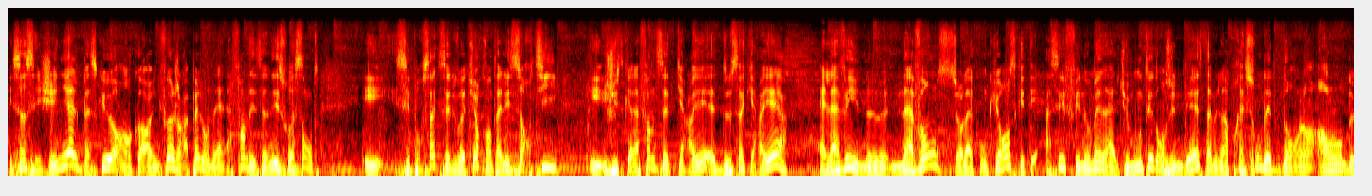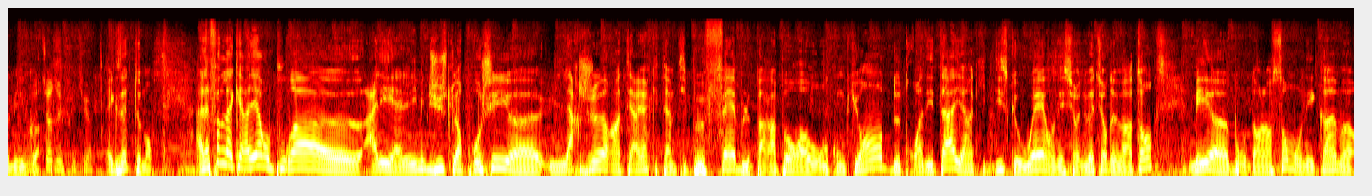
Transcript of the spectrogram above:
Et ça, c'est génial parce que, encore une fois, je rappelle, on est à la fin des années 60. Et c'est pour ça que cette voiture, quand elle est sortie et jusqu'à la fin de, cette carrière, de sa carrière, elle avait une, une avance sur la concurrence qui était assez phénoménale. Tu montais dans une DS, t'avais l'impression d'être dans en l'an 2000 Une quoi. voiture du futur. Exactement. À la fin de la carrière, on pourra, euh, aller à la limite juste leur reprocher euh, une largeur intérieure qui était un petit peu faible par rapport aux concurrentes, deux trois détails hein, qui te disent que ouais, on est sur une voiture de 20 ans, mais euh, bon, dans l'ensemble, on est quand même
